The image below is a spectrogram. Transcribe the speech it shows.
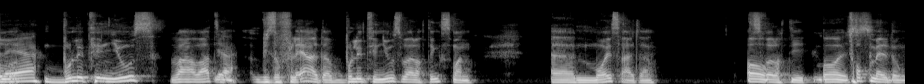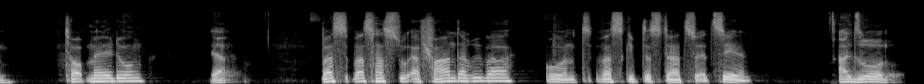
Flair. Bulletin News war, warte, Ja. wieso Flair, Alter? Bulletin News war doch Dingsmann. Ähm, Mois, Alter. Das Oh, war doch die. Top-Meldung. Top-Meldung. Ja. Was, was hast du erfahren darüber und was gibt es da zu erzählen? Also,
